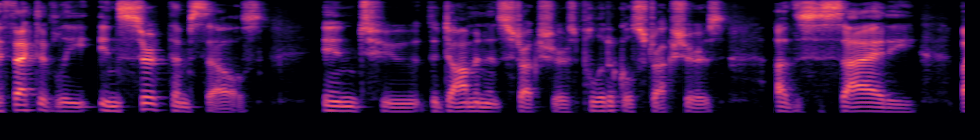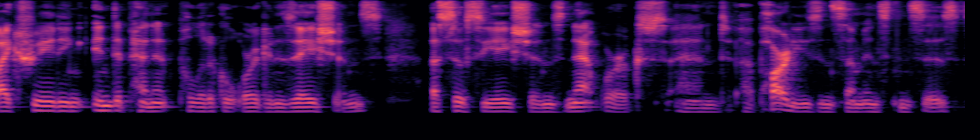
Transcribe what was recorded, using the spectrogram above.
effectively insert themselves into the dominant structures, political structures of the society by creating independent political organizations, associations, networks, and uh, parties in some instances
